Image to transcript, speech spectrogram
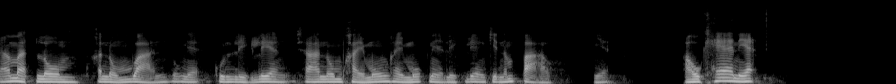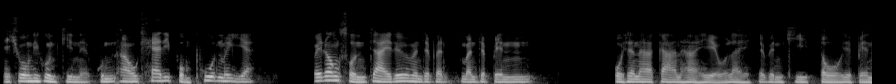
น้ำมัดลมขนมหวานพวกเนี้ย คุณหลีกเลี่ยง ชานมไข่มุ้งไข่มุกเนี่ยหลีกเลี่ยงกินน้ำเปล่าเนี้ยเอาแค่เนี้ยในช่วงที่คุณกินเนี่ย คุณเอาแค่ที่ผมพูดเมื่อกี้ไม่ต้องสนใจด้วยมันจะเป็นมันจะเป็น โภชนาการหาเหวอะไร จะเป็นคีโตจะเป็น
